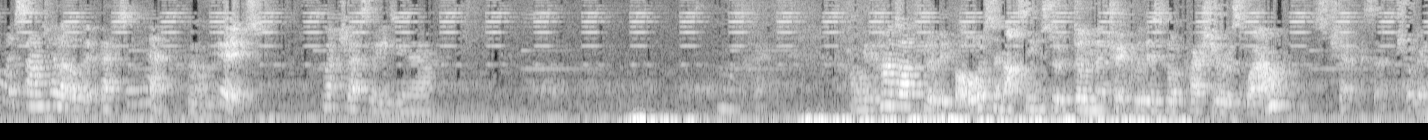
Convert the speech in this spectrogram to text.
Oh, it sounds a little bit better, yeah. Good. Much less wheezy now. Okay. And we've had our fluid bolus and that seems to have done the trick with his blood pressure as well. Let's check centrally.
